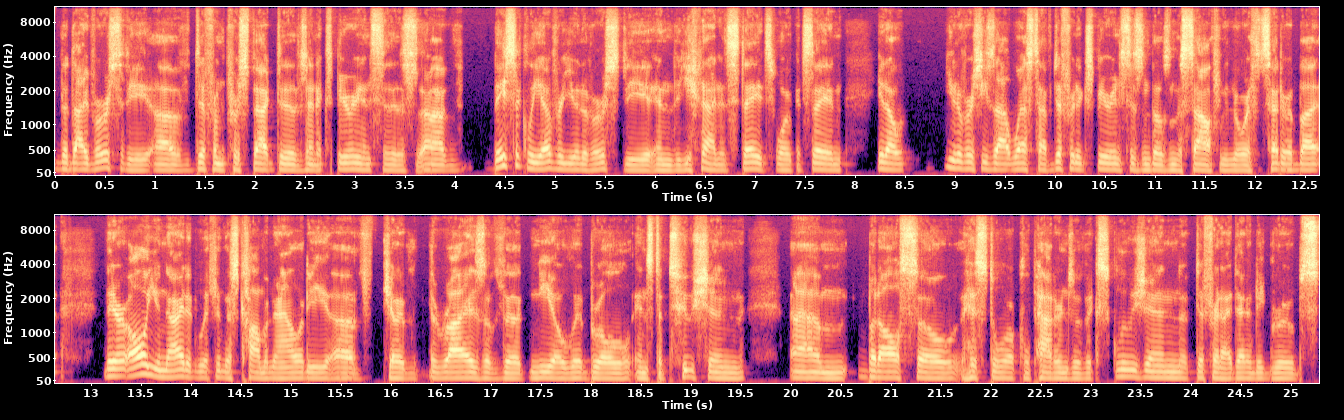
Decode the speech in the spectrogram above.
the diversity of different perspectives and experiences of basically every university in the United States, one could say, and you know, universities out west have different experiences than those in the south and the north, et cetera, but they're all united within this commonality of kind of the rise of the neoliberal institution, um, but also historical patterns of exclusion of different identity groups.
